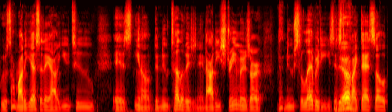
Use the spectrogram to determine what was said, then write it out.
we was talking about it yesterday, how YouTube is, you know, the new television, and now these streamers are the new celebrities and Yeah. stuff like that. So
